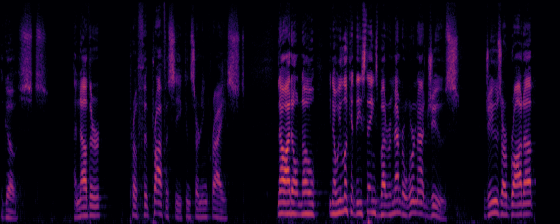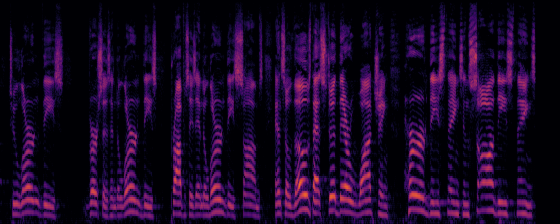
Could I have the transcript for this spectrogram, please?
the ghosts. Another prophecy concerning Christ. Now, I don't know, you know, we look at these things, but remember, we're not Jews. Jews are brought up to learn these verses and to learn these prophecies and to learn these Psalms. And so those that stood there watching heard these things and saw these things.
